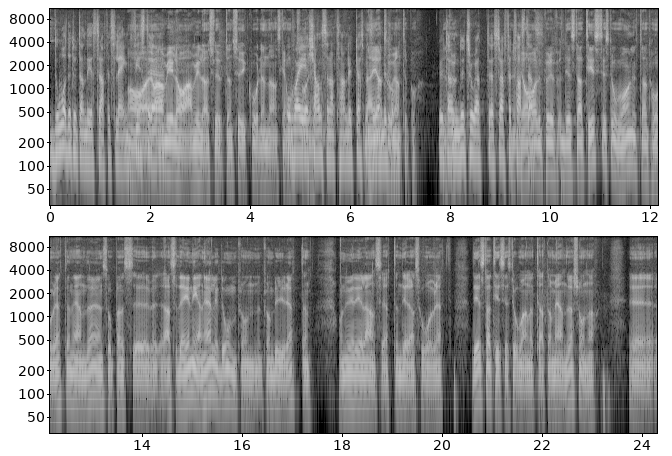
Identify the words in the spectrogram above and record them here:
dådet utan det är straffets längd. Ja, Finns det, han, vill ha, han vill ha sluten psykvård, den danska och vad är chansen att han lyckas med Nej, sin ambition? tror jag inte på. Utan tror- du tror att eh, straffet fastställs? Ja, det, är statistiskt ovanligt att hovrätten ändrar en så pass... Eh, alltså det är en enhällig dom från, från byrätten och nu är det landsrätten, deras hovrätt. Det är statistiskt ovanligt att de ändrar såna. Eh,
